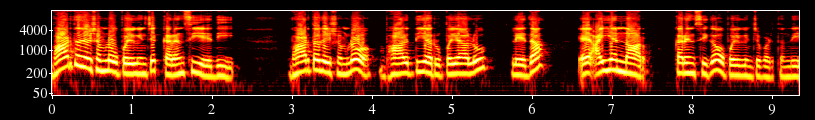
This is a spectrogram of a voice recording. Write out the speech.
భారతదేశంలో ఉపయోగించే కరెన్సీ ఏది? భారతదేశంలో భారతీయ రూపాయలు లేదా ఐఎన్ఆర్ కరెన్సీగా ఉపయోగించబడుతుంది.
